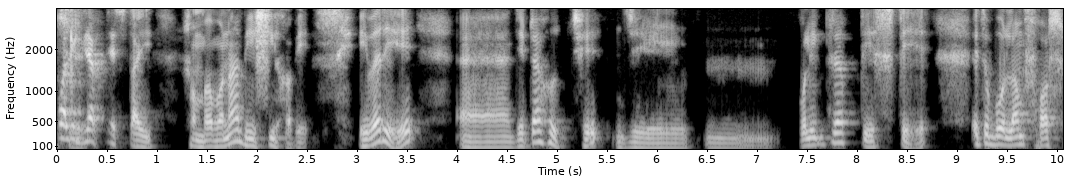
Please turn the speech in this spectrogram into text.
পলিগ্রাফ টেস্ট তাই সম্ভাবনা বেশি হবে। এবারে আহ, যেটা হচ্ছে যে পলিগ্রাফ টেস্টে এ তো বললাম false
